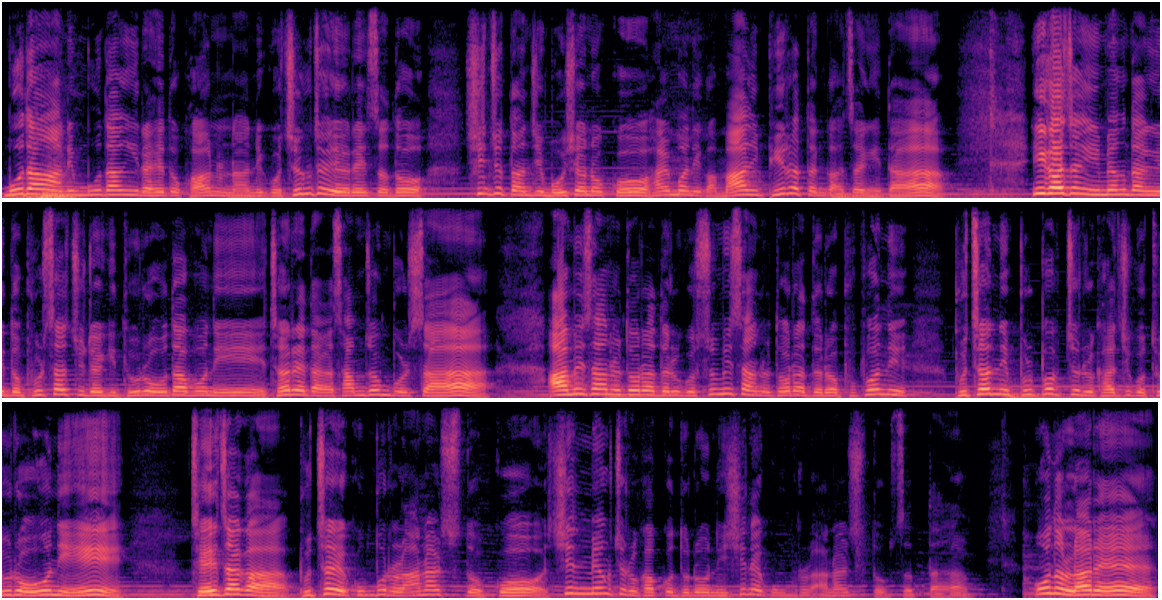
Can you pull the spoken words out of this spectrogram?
무당 아닌 무당이라 해도 과언은 아니고 증조열에서도 신주단지 모셔놓고 할머니가 많이 빌었던 가정이다. 이 가정 이명당에도 불사주력이 들어오다 보니 절에다가 삼존불사 아미산을 돌아들고 수미산을 돌아들어 부처님, 부처님 불법주를 가지고 들어오니 제자가 부처의 공부를 안 할 수도 없고 신명주를 갖고 들어오니 신의 공부를 안 할 수도 없었다. 오늘날에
